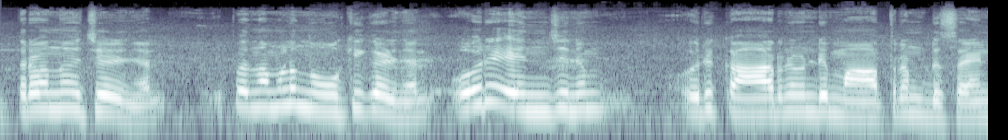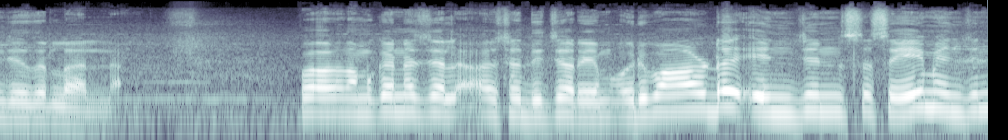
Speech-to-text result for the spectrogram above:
ഉത്തരം എന്ന് വെച്ച് കഴിഞ്ഞാൽ ഇപ്പോൾ നമ്മൾ നോക്കിക്കഴിഞ്ഞാൽ ഒരു എഞ്ചിനും ഒരു കാറിന് വേണ്ടി മാത്രം ഡിസൈൻ ചെയ്തിട്ടുള്ളതല്ല. ഇപ്പോൾ നമുക്ക് തന്നെ ചില ശ്രദ്ധിച്ചറിയാം ഒരുപാട് എൻജിൻസ് സെയിം എൻജിൻ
